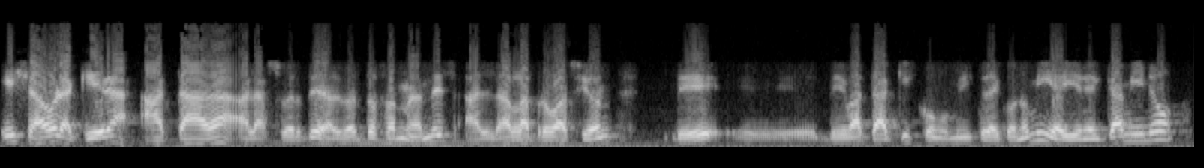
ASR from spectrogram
ella ahora queda atada a la suerte de Alberto Fernández al dar la aprobación de, eh, de Batakis como ministra de Economía. Y en el camino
